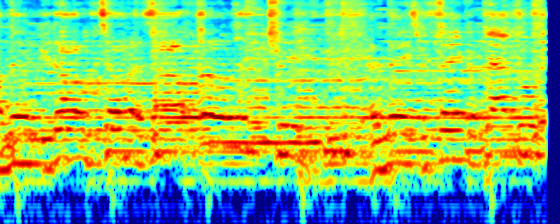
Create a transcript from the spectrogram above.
I look at all the toys all under the tree. It makes me think about the way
